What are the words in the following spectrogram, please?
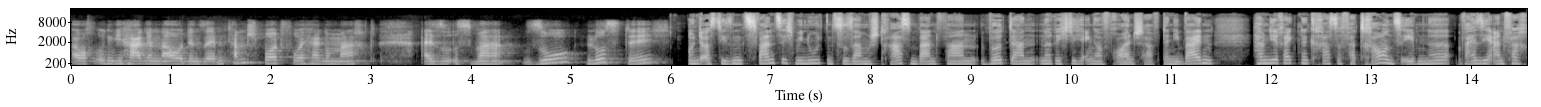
auch irgendwie haargenau denselben Tanzsport vorher gemacht. Also es war so lustig. Und aus diesen 20 Minuten zusammen Straßenbahn fahren wird dann eine richtig enge Freundschaft. Denn die beiden haben direkt eine krasse Vertrauensebene, weil sie einfach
